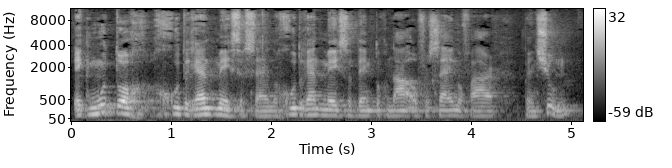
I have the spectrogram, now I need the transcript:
Ik moet toch goed rentmeester zijn. Een goed rentmeester denkt toch na over zijn of haar pensioen.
